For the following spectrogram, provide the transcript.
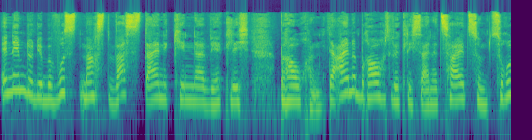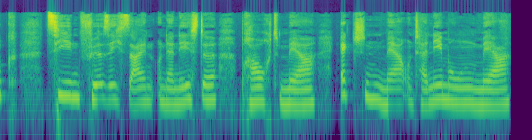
indem du dir bewusst machst, was deine Kinder wirklich brauchen. Der eine braucht wirklich seine Zeit zum Zurückziehen, für sich sein und der nächste braucht mehr Action, mehr Unternehmungen, mehr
